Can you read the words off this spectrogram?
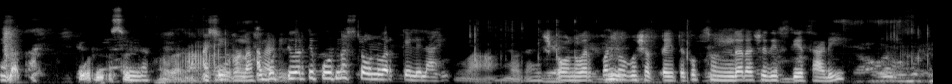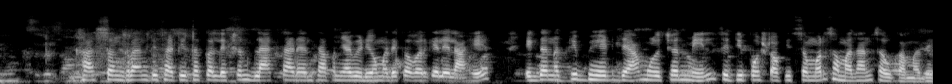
बघा. पूर्ण सुंदर. अशी पूर्ण साडी. बुट्टीवरती पूर्ण स्टोन वर्क केलेलं आहे. स्टोन वर्क पण बघू शकता इथे. खूप सुंदर अशी दिसते साडी. खास संक्रांतीसाठीचं कलेक्शन ब्लॅक साड्यांचं आपण या व्हिडिओमध्ये कव्हर केलेलं आहे. एकदा नक्की भेट द्या Mulchand mill city post office समोर समाधान चौकामध्ये.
